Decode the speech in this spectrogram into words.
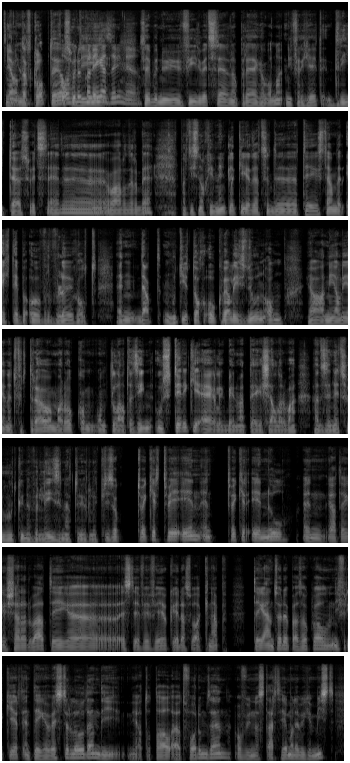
Ja, dat klopt. Hè. Als we die, collega's erin? Ja. Ze hebben nu vier wedstrijden op rij gewonnen. Niet vergeten, drie thuiswedstrijden eh, waren erbij. Maar het is nog geen enkele keer dat ze de tegenstander echt hebben overvleugeld. En dat moet je toch ook wel eens doen om, ja, niet alleen het vertrouwen, maar ook om, om te laten zien hoe sterk je eigenlijk bent. Want tegen Charleroi hadden ze net zo goed kunnen verliezen natuurlijk. Het is ook twee keer 2-1 en twee keer 1-0. En ja, tegen Charleroi, tegen eh, STVV, oké, dat is wel knap. Tegen Antwerpen was ook wel niet verkeerd. En tegen Westerlo dan, die ja, totaal uit vorm zijn, of hun start helemaal hebben gemist,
